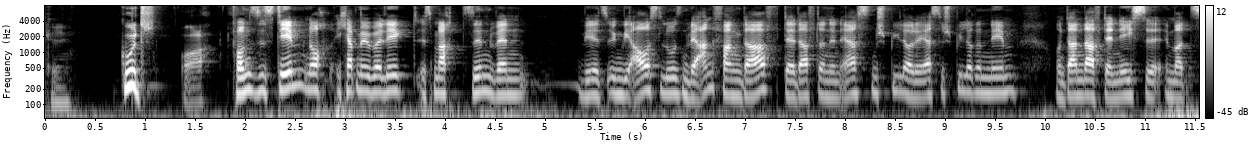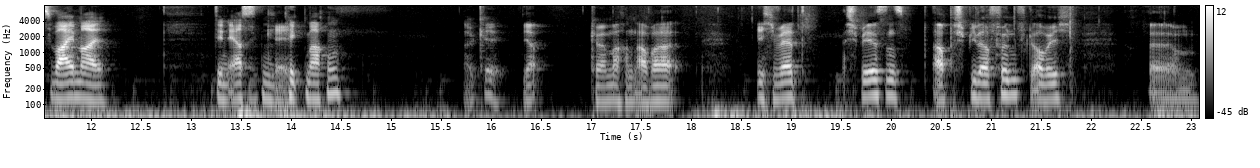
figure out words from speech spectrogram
Okay. Gut. Boah. Vom System noch, ich habe mir überlegt, es macht Sinn, wenn wir jetzt irgendwie auslosen, wer anfangen darf. Der darf dann den ersten Spieler oder erste Spielerin nehmen und dann darf der nächste immer zweimal den ersten Okay. Pick machen. Okay, ja, können wir machen. Aber ich werde spätestens ab Spieler 5, glaube ich, ähm,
